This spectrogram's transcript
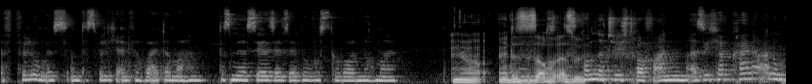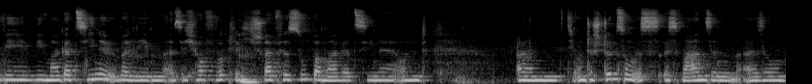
Erfüllung ist und das will ich einfach weitermachen. Das ist mir sehr, sehr, sehr bewusst geworden nochmal. Ja, ja das ist auch. Also das kommt natürlich drauf an. Also ich habe keine Ahnung, wie, wie Magazine überleben. Also ich hoffe wirklich, ich mhm. schreibe für Supermagazine und ähm, die Unterstützung ist, ist Wahnsinn. Also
